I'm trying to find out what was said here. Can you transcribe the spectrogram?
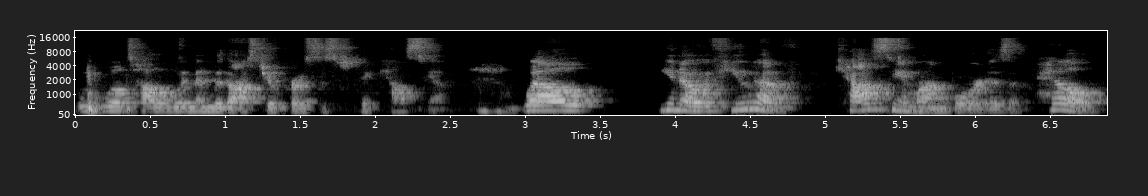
we will tell women with osteoporosis to take calcium. Mhm. Well, you know, if you have calcium on board as a pill,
